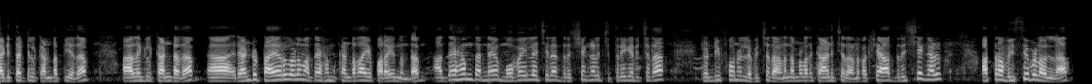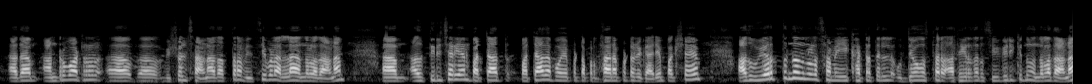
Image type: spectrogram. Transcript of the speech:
അടിത്തട്ടിൽ കണ്ടെത്തിയത് അല്ലെങ്കിൽ കണ്ടത്. രണ്ട് ടയറുകളും അദ്ദേഹം കണ്ടതായി പറയുന്നുണ്ട്. അദ്ദേഹം തന്നെ മൊബൈലിലെ ചില ദൃശ്യങ്ങൾ ചിത്രീകരിച്ചത് ട്വന്റി ഫോറിൽ ലഭിച്ചതാണ്. നമ്മളത് കാണിച്ചതാണ്. പക്ഷേ ആ ദൃശ്യങ്ങൾ അത്ര വിസിബിൾ അല്ല. അത് അണ്ടർ വാട്ടർ വിഷ്വൽസ് ആണ്. അത് അത്ര വിസിബിൾ അല്ല എന്നുള്ളതാണ്. അത് തിരിച്ചറിയാൻ പറ്റാത്ത പറ്റാതെ പോയപ്പെട്ട പ്രധാനപ്പെട്ട ഒരു കാര്യം. പക്ഷേ അത് ഉയർത്തുന്നതിനുള്ള ശ്രമം ഈ ഘട്ടത്തിൽ ഉദ്യോഗസ്ഥർ അധികൃതർ സ്വീകരിക്കുന്നു എന്നുള്ളതാണ്.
